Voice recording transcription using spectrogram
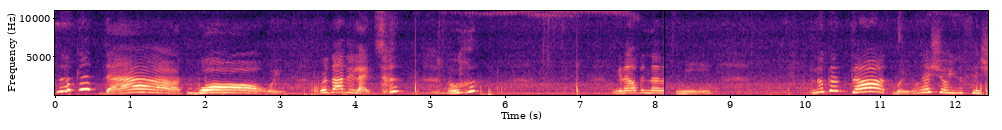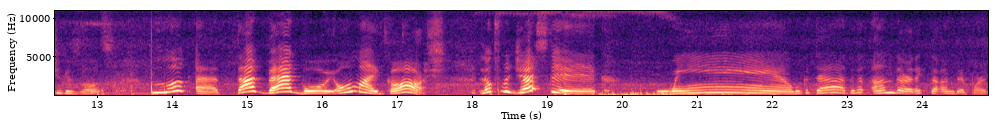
Look at that. Whoa. Wait. Where are the other lights? oh. I'm gonna open that me. Look at that! Wait, I'm gonna show you the finishing results. Look at that bad boy! Oh my gosh! Looks majestic! Wow! Look at that! Look at under. I like the under part.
